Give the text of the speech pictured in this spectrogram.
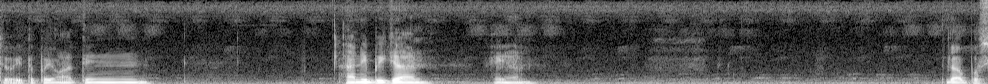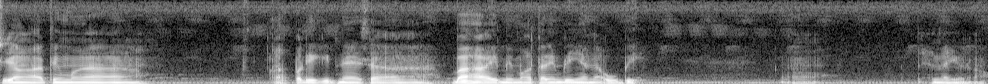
So ito pa yung ating honeybee dyan ayan tapos yung ating mga paligid na sa bahay may mga tanim din yan na ubi. Uh, yan na yun oh.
